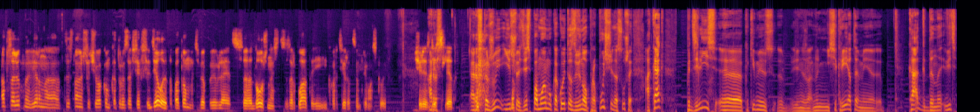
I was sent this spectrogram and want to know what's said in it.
абсолютно верно. Ты становишься чуваком, который за всех все делает, а потом у тебя появляется должность, зарплата и квартира в центре Москвы через а 10 рас... лет. А расскажи еще, здесь, по-моему, какое-то звено пропущено. Слушай, а как поделись э, какими-нибудь, э, я не знаю, ну не секретами, как дона... ведь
